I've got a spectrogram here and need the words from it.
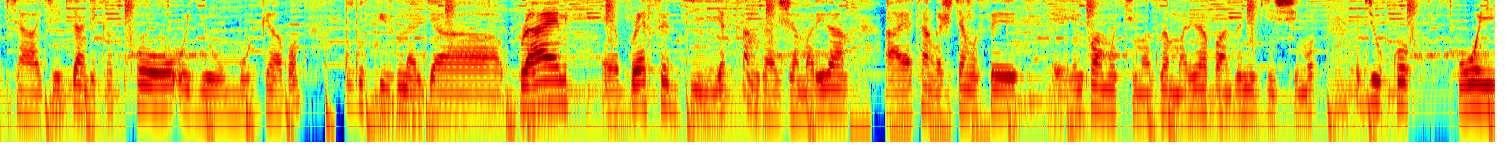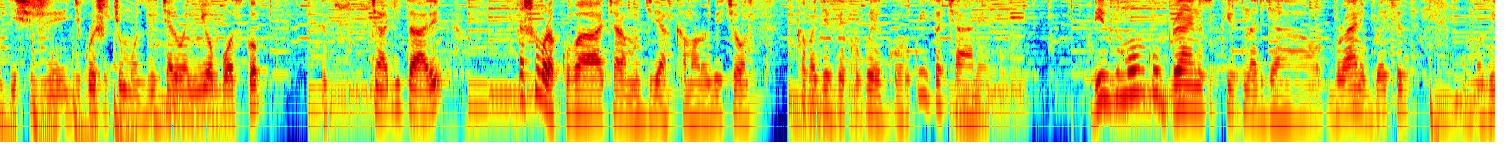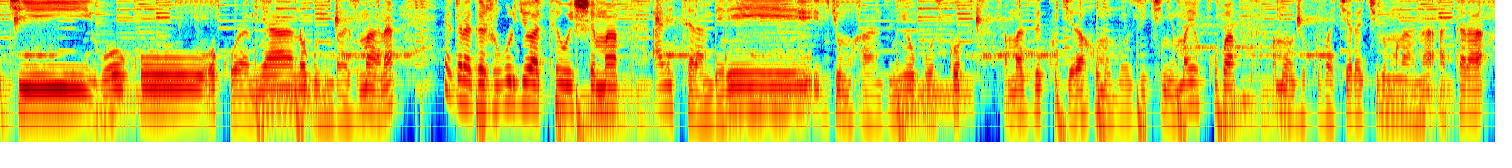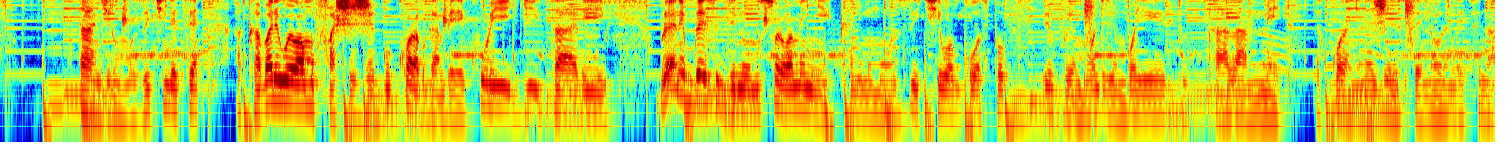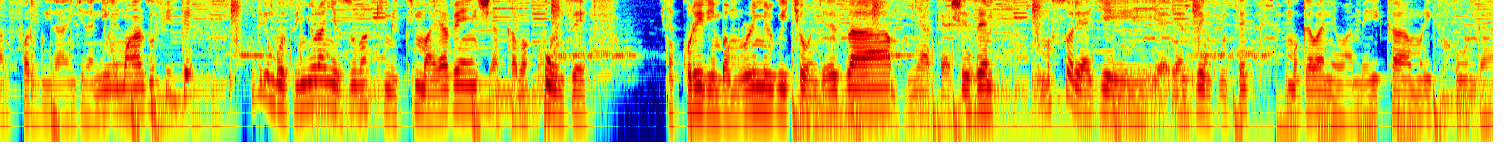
byagiye byandika ko uyu mugabo uzwi ku izina rya Brian Blessed yatangaje amarira yatangaje cyangwa se imvamutima z'amarira avanze n'ibyishimo by'uko uwo yigishije igikoresho cy'umuziki ari we niyo bosco cya gitari ashobora kuba cyaramugiriye akamaro bityo akaba ageze ku rwego rwiza cyane. Bizimungu Brian uzwi ku izina rya Brian Blessed umuziki wo kuramya no guhimbaza imana yagaragaje uburyo atewe ishema n'iterambere ry'umuhanzi niyo bosco amaze kugeraho mu muziki nyuma yo kuba amuzi kuva kera akiri umwana atara atangira umuziki ndetse akaba ari we wamufashije gukora bwa mbere kuri gitari. Brian Blessed ni umusore wamenyekanye mu muziki wa gospel bivuye mu ndirimbo ye dutarame yakoranye na Jules Sentore ndetse na Alpha Rwirangira. Ni umuhanzi ufite indirimbo zinyuranye zubaka imitima ya benshi akaba akunze kuririmba mu rurimi rw'icyongereza mu myaka yashize uyu musore yagiye yazengurutse n'umugabane wa amerika muri gahunda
